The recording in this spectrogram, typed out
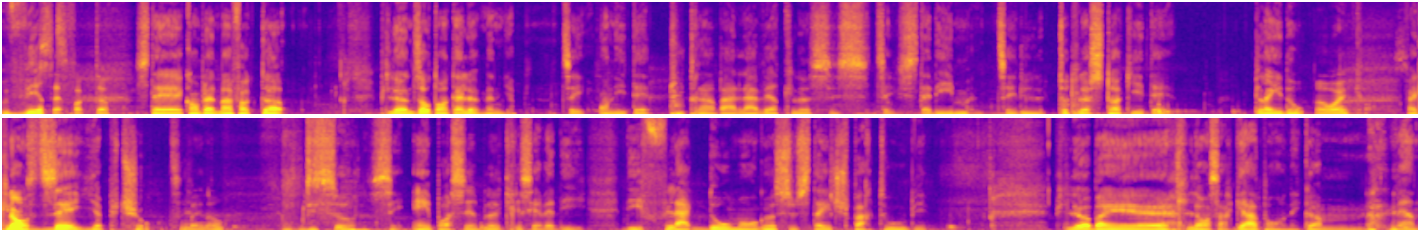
Vite. C'est fucked up. C'était complètement fucked up. Puis là, nous autres, on était là. Man, on était tout trempé à la sais, C'était des. le- tout le stock il était plein d'eau. Ah ouais? Fait que là, on se disait, il n'y a plus de chaud. Ben non. Je dis ça, c'est impossible. là. Chris, il y avait des, des flaques d'eau, mon gars, sur le stage partout. Puis, puis là, ben, euh, là, on se regarde, puis on est comme, man,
